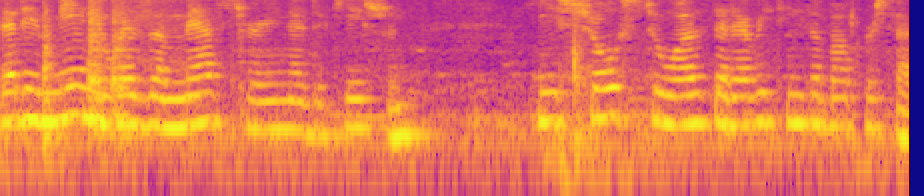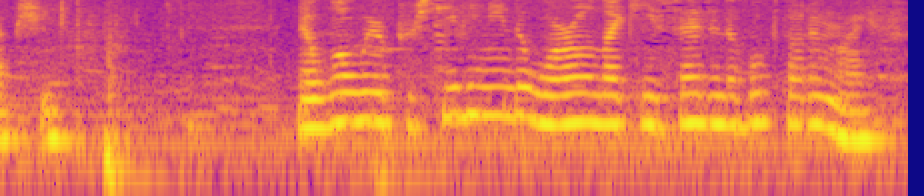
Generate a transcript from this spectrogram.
that Emmanuel, as a master in education, he shows to us that everything is about perception. Now, what we're perceiving in the world, like he says in the book Thought and Life,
